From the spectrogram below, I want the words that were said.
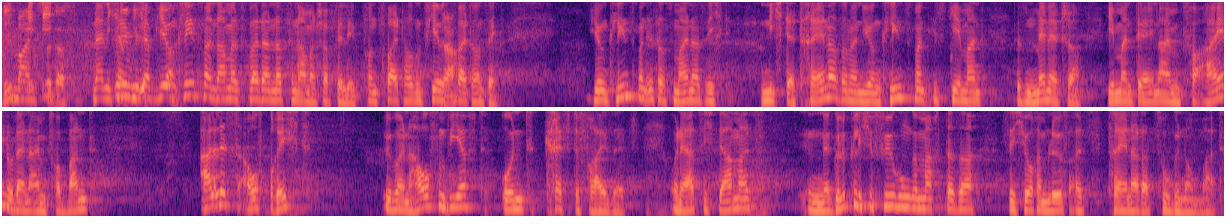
Wie meinst du das? Nein, ich habe hab Jürgen? Klinsmann damals bei der Nationalmannschaft erlebt, von 2004 Ja. bis 2006. Jürgen Klinsmann ist aus meiner Sicht nicht der Trainer, sondern Jürgen Klinsmann ist jemand, das ist ein Manager. Jemand, der in einem Verein oder in einem Verband alles aufbricht, über den Haufen wirft und Kräfte freisetzt. Und er hat sich damals eine glückliche Fügung gemacht, dass er sich Joachim Löw als Trainer dazugenommen hat.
